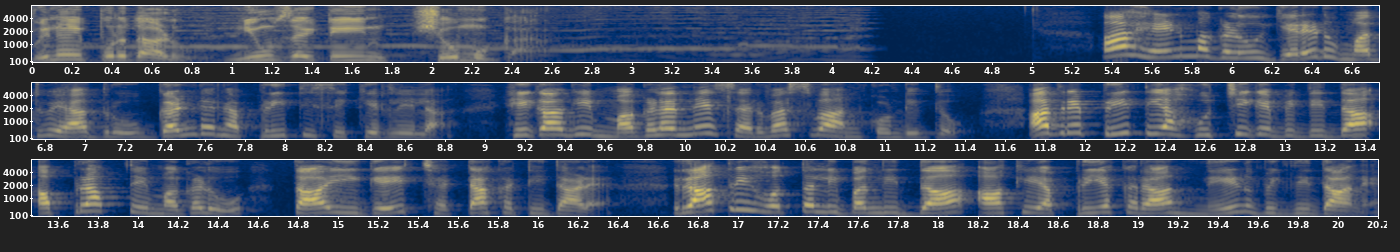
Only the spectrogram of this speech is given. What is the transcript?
Vinay Puradalu news eighteen Shivamogga. ಆ ಹೆಣ್ಮಗಳು ಎರಡು ಮದುವೆ ಆದ್ರೂ ಗಂಡನ ಪ್ರೀತಿ ಸಿಕ್ಕಿರ್ಲಿಲ್ಲ. ಹೀಗಾಗಿ ಮಗಳನ್ನೇ ಸರ್ವಸ್ವ ಅನ್ಕೊಂಡಿದ್ಲು. ಆದ್ರೆ ಪ್ರೀತಿಯ ಹುಚ್ಚಿಗೆ ಬಿದ್ದಿದ್ದ ಅಪ್ರಾಪ್ತೆ ಮಗಳು ತಾಯಿಗೆ ಚಟ್ಟ ಕಟ್ಟಿದ್ದಾಳೆ. ರಾತ್ರಿ ಹೊತ್ತಲ್ಲಿ ಬಂದಿದ್ದ ಆಕೆಯ ಪ್ರಿಯಕರ ನೇಣು ಬಿಗಿದಿದ್ದಾನೆ.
